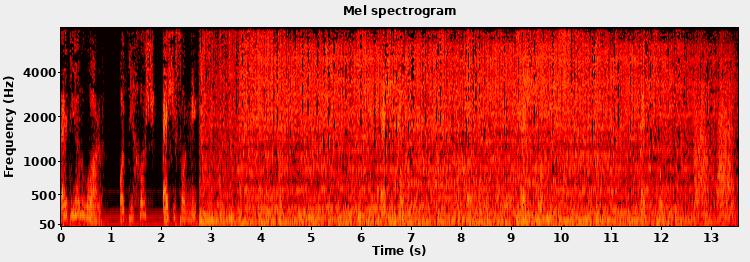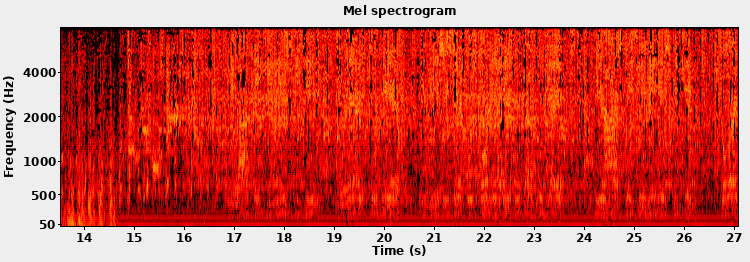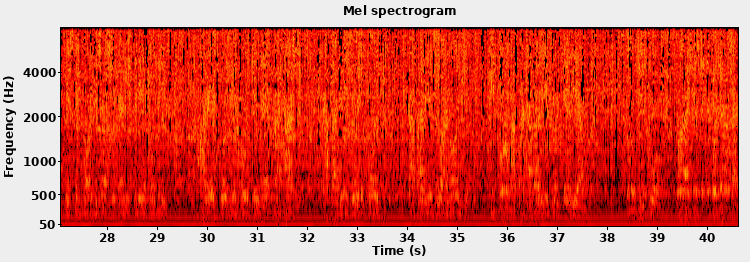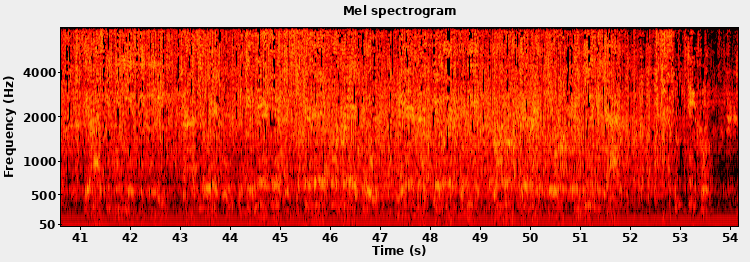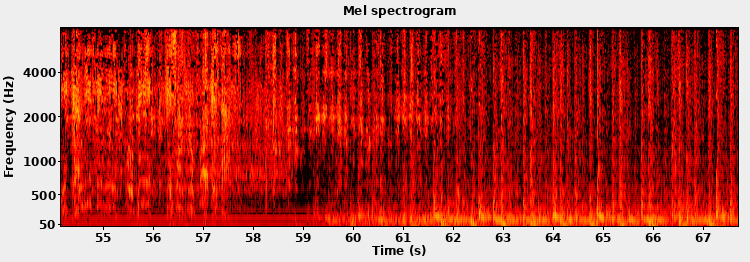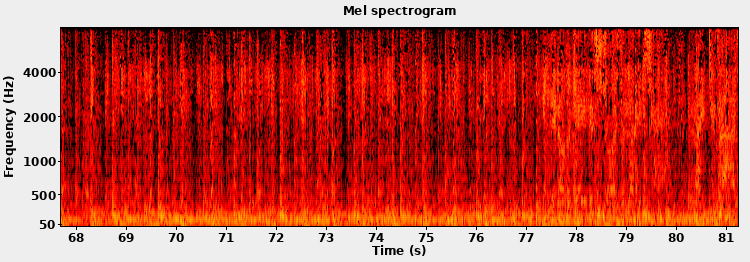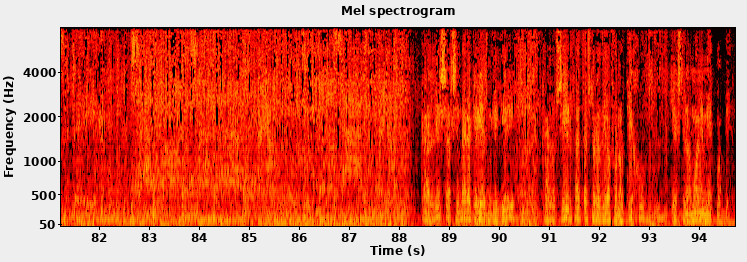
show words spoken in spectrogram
Radion Wall. Ο τείχος έχει φωνή. Σας ημέρα κυρίες μου και κύριοι. Καλώς ήρθατε στο ραδιόφωνο τείχου και στην ομώνυμη εκπομπή.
